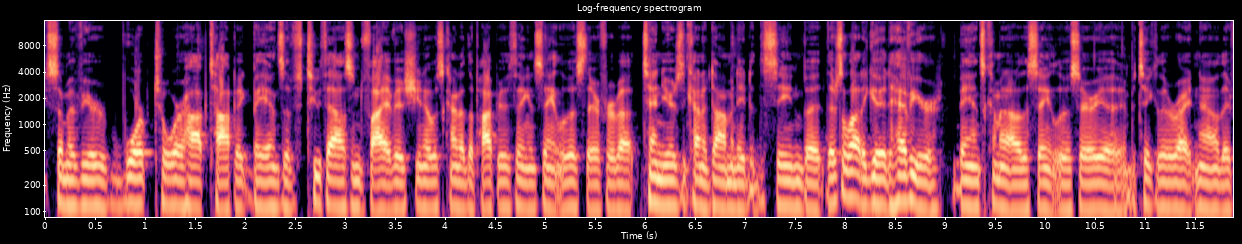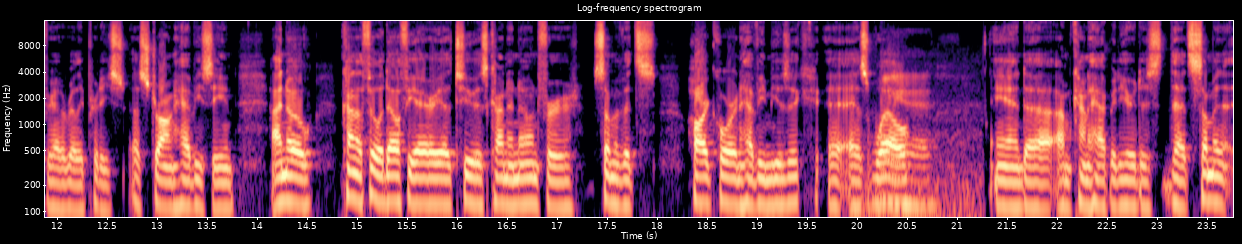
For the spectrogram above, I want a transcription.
some of your Warp Tour, Hot Topic bands of 2005 ish, you know, was kind of the popular thing in St. Louis there for about 10 years and kind of dominated the scene. But there's a lot of good, heavier bands coming out of the St. Louis area in particular right now. They've got a really pretty a strong, heavy scene. I know kind of the Philadelphia area too is kind of known for some of its hardcore and heavy music as well. Yeah. And uh, I'm kind of happy to hear just that some of,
